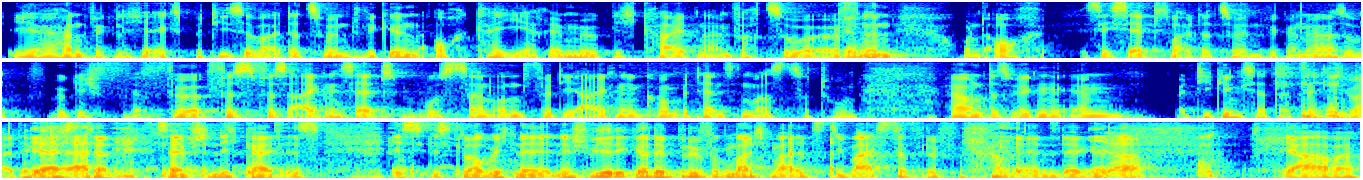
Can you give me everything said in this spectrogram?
ihre handwerkliche Expertise weiterzuentwickeln, auch Karrieremöglichkeiten einfach zu eröffnen genau. und auch sich selbst weiterzuentwickeln. Ne? Also wirklich ja. für, fürs, fürs eigene Selbstbewusstsein und für die eigenen Kompetenzen was zu tun. Ja, und deswegen, ähm, bei dir ging es ja tatsächlich weiter, ja, Christian. Selbstständigkeit ist, ist, ist glaube ich, eine, eine, schwierigere Prüfung manchmal als die Meisterprüfung am Ende. Gell? Ja. Ja, aber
